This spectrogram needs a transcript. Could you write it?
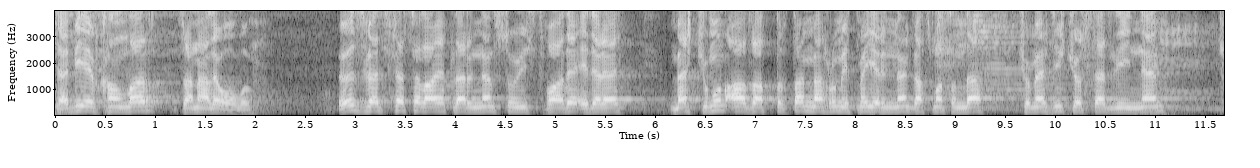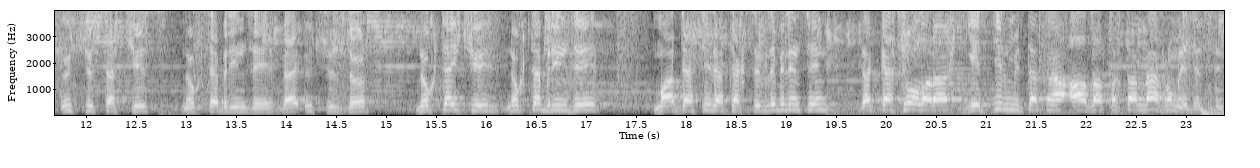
Cəbiyev xanlar Canəlioğlu öz vəzifə səlahiyyətlərindən sui-istifadə edərək məhkumun azadlıqdan məhrum etmə yerindən qaçmasında köməklik göstərdiyindən 308.1-ci və 304.2.1-ci maddəsi ilə təqsirli bilinsin və qəti olaraq 7 il müddətinə azadlıqdan məhrum edilsin.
